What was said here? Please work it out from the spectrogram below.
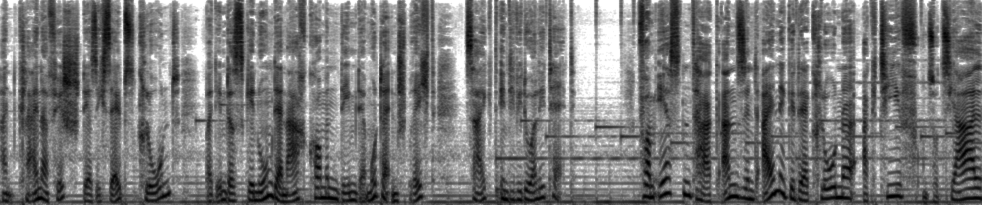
ein kleiner Fisch, der sich selbst klont, bei dem das Genom der Nachkommen dem der Mutter entspricht, zeigt Individualität. Vom ersten Tag an sind einige der Klone aktiv und sozial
